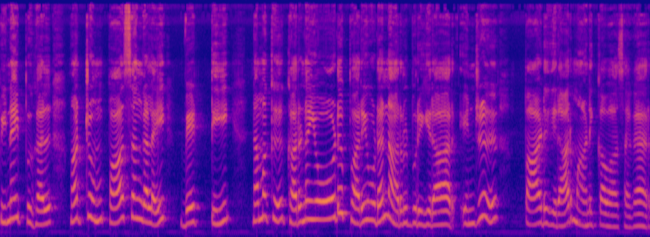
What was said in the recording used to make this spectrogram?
பிணைப்புகள் மற்றும் பாசங்களை வெட்டி நமக்கு கருணையோடு பரிவுடன் அருள் புரிகிறார் என்று பாடுகிறார் மாணிக்கவாசகர்.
